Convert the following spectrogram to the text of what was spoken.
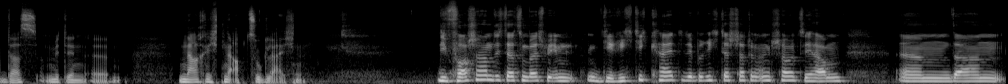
das mit den ähm, Nachrichten abzugleichen. Die Forscher haben sich da zum Beispiel eben die Richtigkeit der Berichterstattung angeschaut. Sie haben ähm, dann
